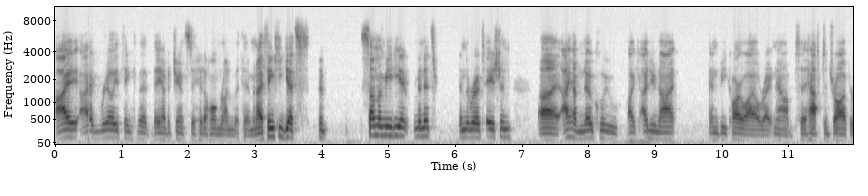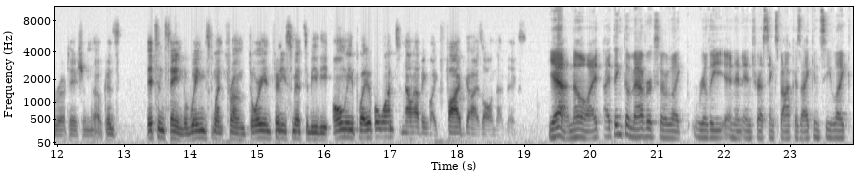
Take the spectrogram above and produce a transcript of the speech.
I I really think that they have a chance to hit a home run with him, and I think he gets some immediate minutes in the rotation. Uh, I have no clue. Like, I do not envy Carlisle right now to have to draw up a rotation though, because it's insane. The Wings went from Dorian Finney-Smith to be the only playable one to now having like five guys all in that mix. Yeah, no, I, I think the Mavericks are like really in an interesting spot because I can see like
